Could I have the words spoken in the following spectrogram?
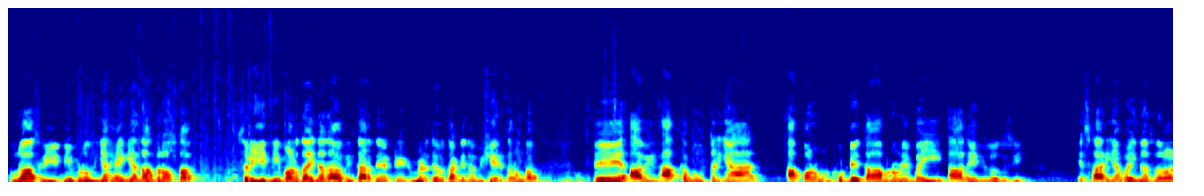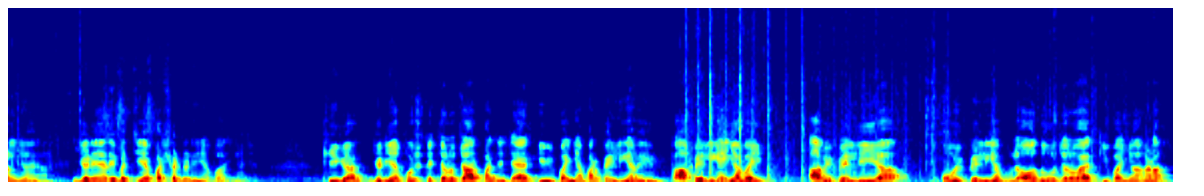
ਪੂਰਾ ਸਰੀਰ ਨਹੀਂ ਬਣਾਉਂਦੀਆਂ ਹੈਗੀਆਂ ਤੰਦਰੁਸਤ ਆ। ਸਰੀਰ ਨਹੀਂ ਬਣਦਾ, ਇਹਨਾਂ ਦਾ ਵੀ ਕਰਦੇ ਆ ਟ੍ਰੀਟਮੈਂਟ ਤੇ ਉਹ ਤੁਹਾਡੇ ਨਾਲ ਵੀ ਸ਼ੇਅਰ ਕਰੂੰਗਾ। ਤੇ ਆ ਵੀ ਆ ਕਬੂਤਰੀਆਂ ਆਪਾਂ ਨੂੰ ਹੁਣ ਖੁੱਡੇ ਤਾਂ ਬਣਾਉਣੇ ਬਾਈ, ਆਹ ਦੇਖ ਲਓ ਤੁਸੀਂ। ਇਹ ਸਾਰੀਆਂ ਬਾਈ ਨਸਲ ਵਾਲੀਆਂ ਆ। ਜਿਹੜਿਆਂ ਦੇ ਬੱਚੇ ਆਪਾਂ ਛੱਡਣੇ ਆ ਬਾਜ਼ੀਆਂ 'ਚ। ਠੀਕ ਆ? ਜਿਹੜੀਆਂ ਕੁਛ ਕੇ ਚਲੋ 4-5 ਚ ਐਤਕੀ ਵੀ ਪਾਈਆਂ, ਪਰ ਪਹਿਲੀਆਂ ਵੀ ਆ ਪਹਿਲੀਆਂ ਹੀ ਆ ਬਾਈ। ਆ ਵੀ ਪਹਿਲੀ ਆ, ਉਹ ਵੀ ਪਹਿਲੀਆਂ ਉਹ ਦੋ ਚਲੋ ਐਤਕੀ ਪਾਈਆਂ, ਹਨਾ?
